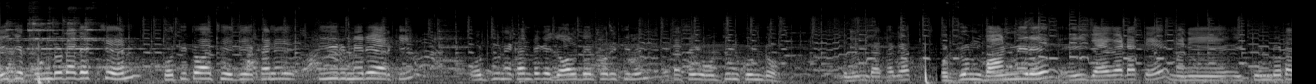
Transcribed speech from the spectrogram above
এই যে কুণ্ডটা দেখছেন, কথিত আছে যে এখানে তীর মেরে আর কি অর্জুন এখান থেকে জল বের করেছিলেন, এটা সেই অর্জুন কুণ্ড। চলুন দেখা যাক। অর্জুন বান মেরে এই জায়গাটাতে মানে এই কুণ্ডটা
